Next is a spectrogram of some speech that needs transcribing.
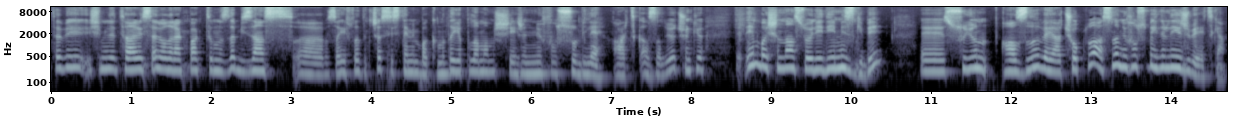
Tabii şimdi tarihsel olarak baktığımızda Bizans e, zayıfladıkça sistemin bakımı da yapılamamış. Şehrin nüfusu bile artık azalıyor. Çünkü en başından söylediğimiz gibi e, suyun azlığı veya çokluğu aslında nüfusu belirleyici bir etken.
